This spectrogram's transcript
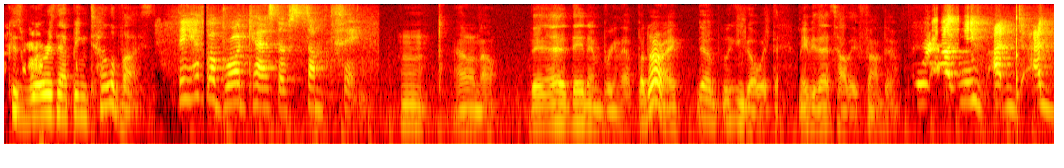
because where is that being televised? They have a broadcast of something. Hmm. I don't know. They uh, they didn't bring that, but all right, yeah, we can go with that. Maybe that's how they found out. Or, uh, I, I,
